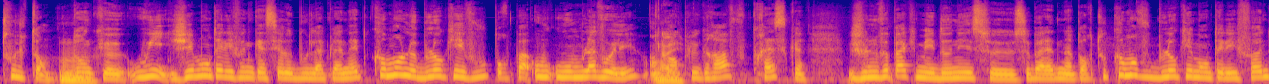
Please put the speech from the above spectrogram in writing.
tout le temps. Mmh. Donc, euh, oui, j'ai mon téléphone cassé à l'autre bout de la planète. Comment le bloquez-vous pour pas ou, ou on me l'a volé Encore oui. plus grave, presque. Je ne veux pas que mes données se, se baladent n'importe où. Comment vous bloquez mon téléphone?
